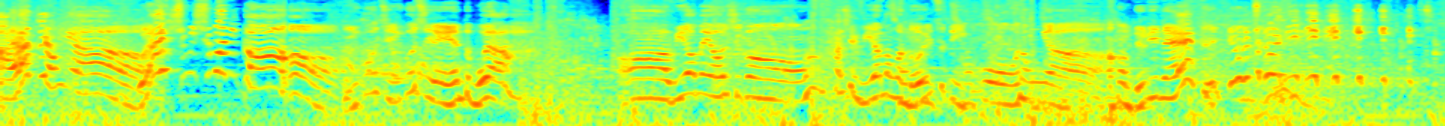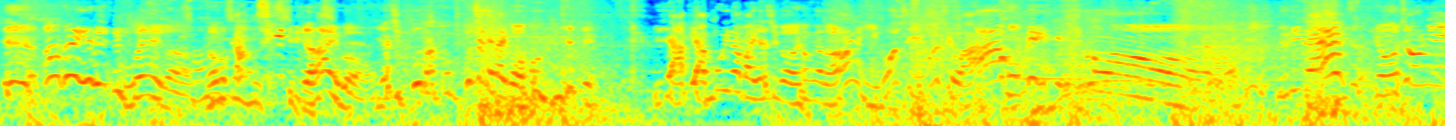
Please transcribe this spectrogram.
가야지 형이야. 왜 심심하니까. 이거지 이거지. 얘는 또 뭐야? 아 위험해요 지금. 사실 위험한 건 너일 수도 있고 형이야. 어, 느리네? 요정이 아 이거 뭐야 이거? 너무 깜찍이들이잖아 이거. 이 자식 또다 또 포착해라 이거. 이제 앞이 안 보이나 봐이 자식아 형이야 너. 이거지 이거지. 와 어메이징 지금 느리네? 요정이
